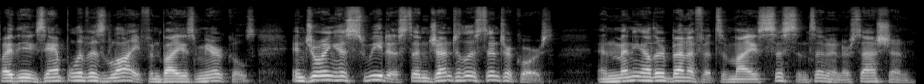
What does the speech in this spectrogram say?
by the example of his life and by his miracles, enjoying his sweetest and gentlest intercourse, and many other benefits of my assistance and intercession.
